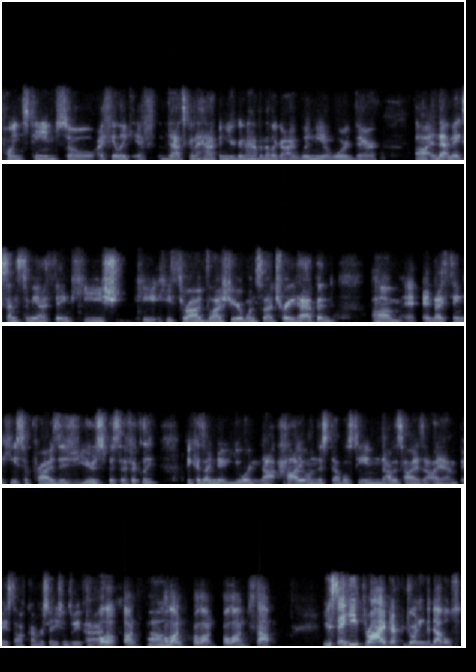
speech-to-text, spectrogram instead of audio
points team. So I feel like if that's going to happen, you're going to have another guy win the award there, uh, and that makes sense to me. I think he sh- he he thrived last year once that trade happened, um, a- and I think he surprises you specifically because I knew you are not high on this Devils team, not as high as I am based off conversations we've had. Hold on, Um, hold on, hold on, hold on. Stop. You say he thrived after joining the Devils.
